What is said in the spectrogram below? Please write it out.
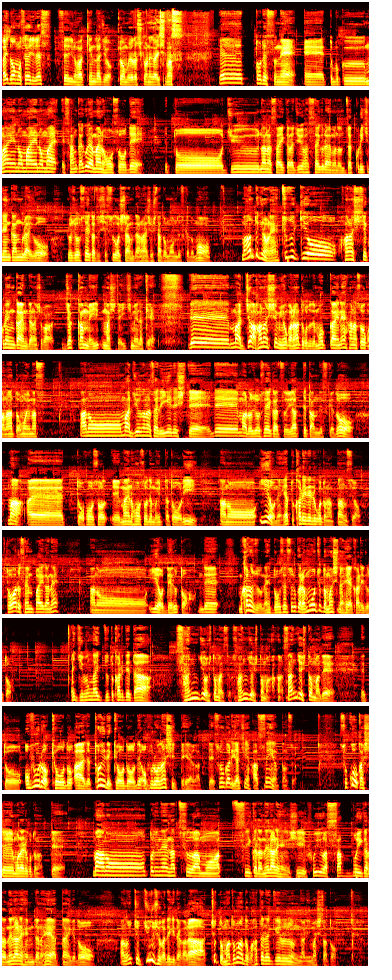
はい、どうも、せいじです。せいじの発見ラジオ、今日もよろしくお願いします。えー、っとですね、えー、っと、僕、前の前の前、3回ぐらい前の放送で、えっと、17歳から18歳ぐらいまでのざっくり1年間ぐらいを路上生活して過ごしたみたいな話をしたと思うんですけども、まあ、あの時のね、続きを話してくれんかいみたいな人が若干名いまして、1名だけ。で、まあ、じゃあ話してみようかなってことで、もう一回ね、話そうかなと思います。あのーまあ、17歳で家出して、で、まあ、路上生活やってたんですけど、まあ、えーっと、放送、えー前の放送でも言った通り、あのー家をね、やっと借りれることになったんですよ。とある先輩がね、あの家を出ると。で、彼女とね、同棲するからもうちょっとマシな部屋借りると。自分がずっと借りてた3畳一間ですよ。3畳一間。3畳一間で、えっと、お風呂共同、ああ、じゃあトイレ共同でお風呂なしって部屋があって、その代わり家賃8000円やったんですよ。そこを貸してもらえることになって、まああのー本当にね、夏はもう暑いから寝られへんし、冬は寒いから寝られへんみたいな部屋やったんやけど、あの、一応住所ができたから、ちょっとまともなとこ働けるようになりましたと。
